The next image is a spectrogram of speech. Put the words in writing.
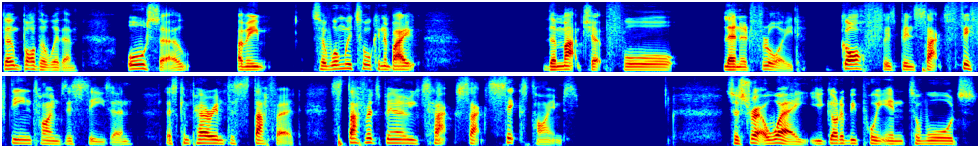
don't bother with him. Also, I mean, so when we're talking about the matchup for Leonard Floyd, Goff has been sacked 15 times this season. Let's compare him to Stafford. Stafford's been only sacked, sacked six times. So straight away, you got to be pointing towards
